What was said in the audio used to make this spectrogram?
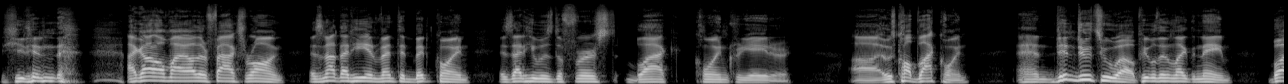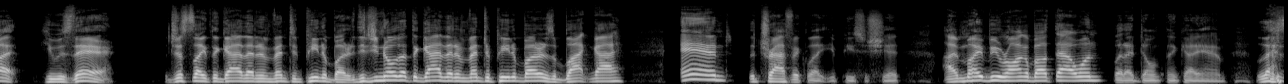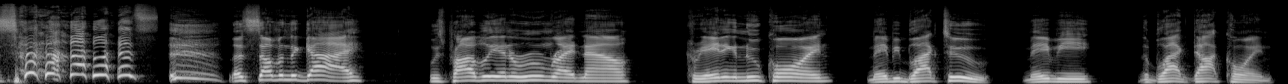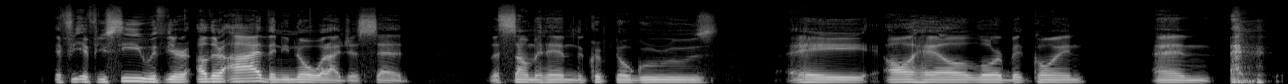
He didn't. I got all my other facts wrong. It's not that he invented Bitcoin, is that he was the first black coin creator. Uh, it was called Black Coin and didn't do too well. People didn't like the name, but he was there. Just like the guy that invented peanut butter. Did you know that the guy that invented peanut butter is a black guy? And the traffic light, you piece of shit. I might be wrong about that one, but I don't think I am. Let's let's let's summon the guy who's probably in a room right now creating a new coin, maybe black two, maybe the black dot coin. If you, if you see with your other eye, then you know what I just said. Let's summon him, the crypto gurus. A all hail Lord Bitcoin, and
